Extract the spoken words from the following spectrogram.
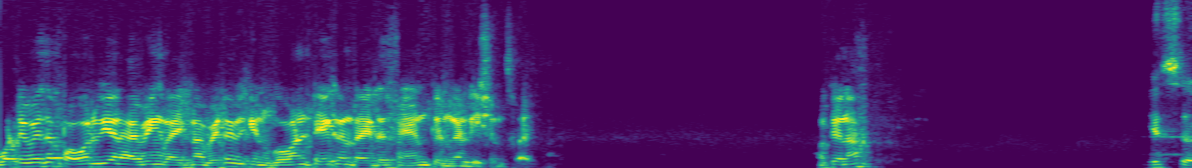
వాట్ ఎవర్ ద పవర్ వీఆర్ హ్యావింగ్ రైట్ నా బెటర్ వీ కెన్ గో అండ్ టేక్ అండ్ రైట్ ఫైన్ కండిషన్స్ రైట్ ఓకేనా Yes, sir.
